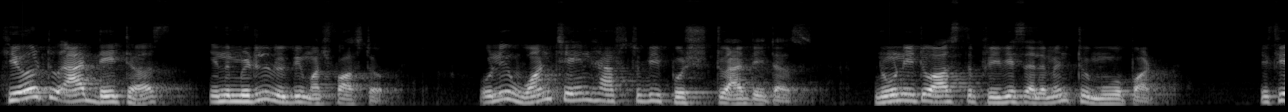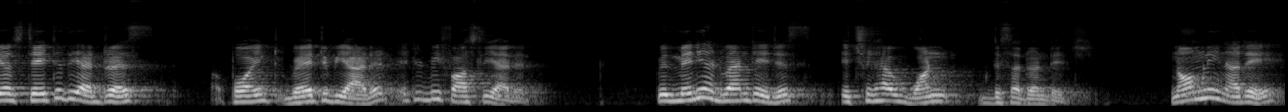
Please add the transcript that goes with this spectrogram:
Here to add data in the middle will be much faster. Only one chain has to be pushed to add data. No need to ask the previous element to move apart. If you have stated the address point where to be added, it will be fastly added. With many advantages, it should have one disadvantage. Normally in array,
